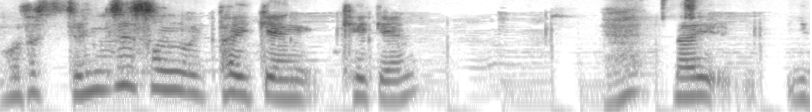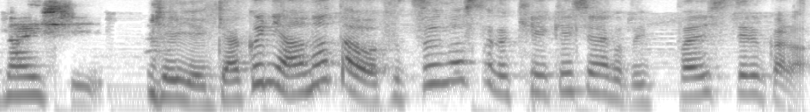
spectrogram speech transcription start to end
私全然そんな体験経験えないないし、いやいや、逆にあなたは普通の人が経験してないこといっぱいしてるから。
